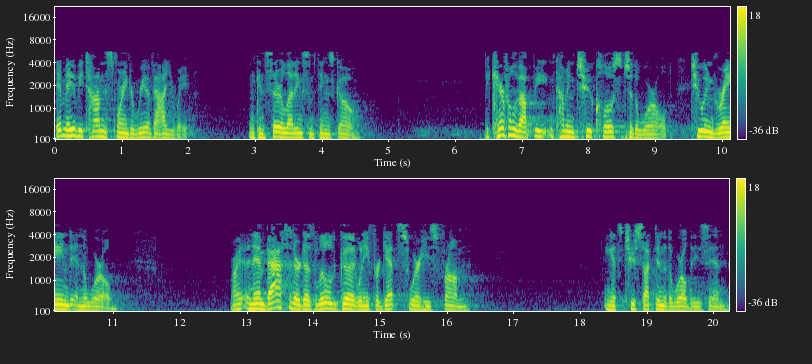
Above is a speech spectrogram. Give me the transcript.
it may be time this morning to reevaluate and consider letting some things go. Be careful about becoming too close to the world, too ingrained in the world. Right? An ambassador does little good when he forgets where he's from and gets too sucked into the world that he's in.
